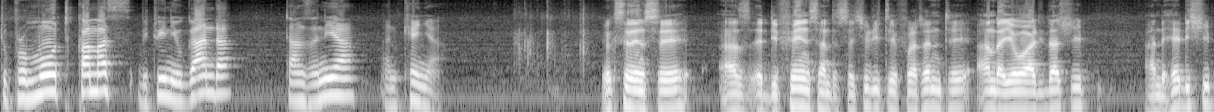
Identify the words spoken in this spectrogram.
to promote commerce between Uganda, Tanzania, and Kenya. Your Excellency, as a defense and security fraternity under your leadership and headship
